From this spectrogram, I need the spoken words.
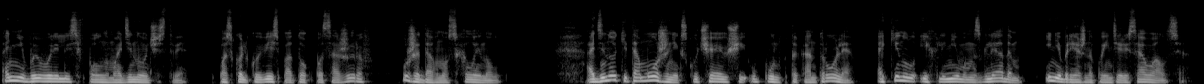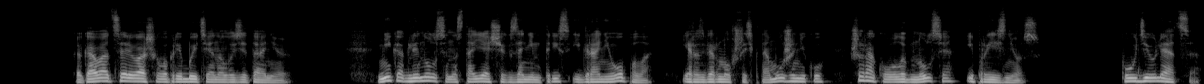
они вывалились в полном одиночестве, поскольку весь поток пассажиров уже давно схлынул. Одинокий таможенник, скучающий у пункта контроля, окинул их ленивым взглядом и небрежно поинтересовался. «Какова цель вашего прибытия на Лузитанию?» Ник оглянулся на стоящих за ним Трис и Грани Опола и, развернувшись к таможеннику, широко улыбнулся и произнес. «Поудивляться».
